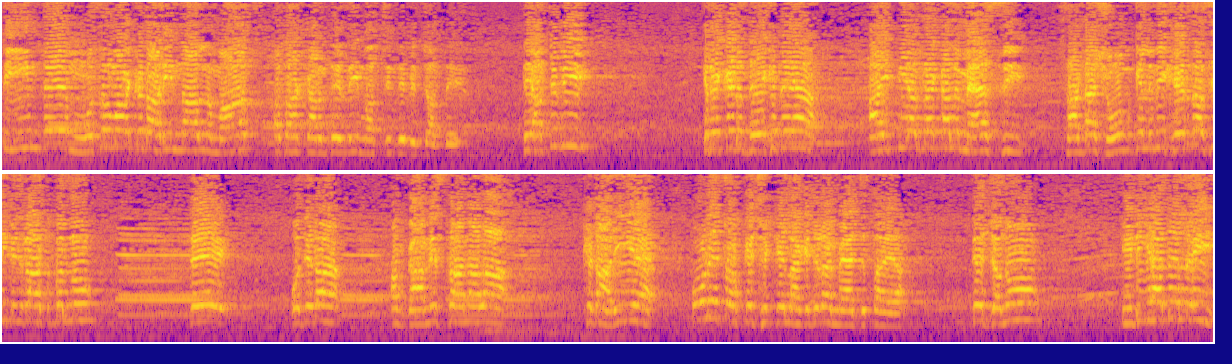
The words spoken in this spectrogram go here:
ਟੀਮ ਦੇ ਮੁਸਲਮਾਨ ਖਿਡਾਰੀ ਨਾਲ ਨਮਾਜ਼ ਅਦਾ ਕਰਨ ਦੇ ਲਈ ਮਸਜਿਦ ਦੇ ਵਿੱਚ ਜਾਂਦੇ ਆ। ਤੇ ਅੱਜ ਵੀ ਕ੍ਰਿਕਟ ਦੇਖਦੇ ਆ। ਆਈਪੀਐਲ ਦਾ ਕੱਲ ਮੈਚ ਸੀ। ਸਾਡਾ ਸ਼ੋਮ ਗਿੱਲ ਵੀ ਖੇਡਦਾ ਸੀ ਗੁਜਰਾਤ ਵੱਲੋਂ ਤੇ ਉਹ ਜਿਹੜਾ ਅਫਗਾਨਿਸਤਾਨ ਵਾਲਾ ਖਿਡਾਰੀ ਹੈ, ਉਹਨੇ ਚੌਕੇ ਛਿੱਕੇ ਲਾ ਕੇ ਜਿਹੜਾ ਮੈਚ ਜਿਤਾਇਆ। ਤੇ ਜਦੋਂ ਇੰਡੀਆ ਦੇ ਲਈ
